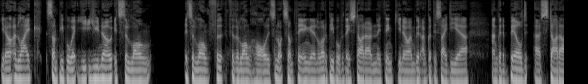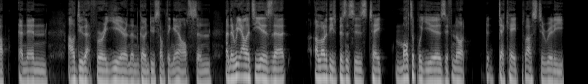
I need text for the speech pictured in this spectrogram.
you know, unlike some people where you you know it's a long it's a long for for the long haul. It's not something, and a lot of people they start out and they think, you know, I'm good. I've got this idea. I'm going to build a startup, and then I'll do that for a year and then go and do something else. And, and the reality is that a lot of these businesses take multiple years, if not a decade plus to really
